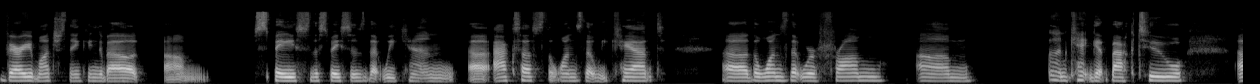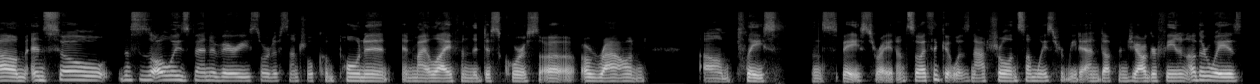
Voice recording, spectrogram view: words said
very much thinking about um, space, the spaces that we can uh, access, the ones that we can't, uh, the ones that we're from um, and can't get back to. Um, and so this has always been a very sort of central component in my life and the discourse uh, around um, place and space, right? And so I think it was natural in some ways for me to end up in geography, and in other ways,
